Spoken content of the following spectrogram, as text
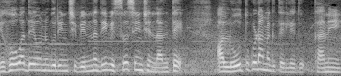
యహోవ దేవుని గురించి విన్నది విశ్వసించింది అంతే. ఆ లోతు కూడా ఆమెకు తెలియదు కానీ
